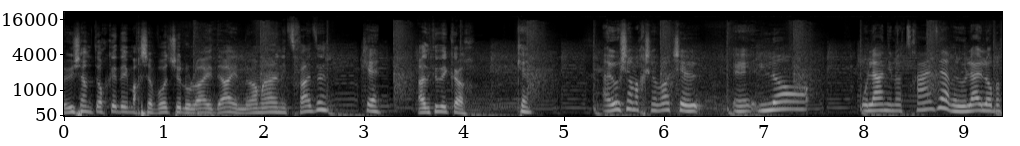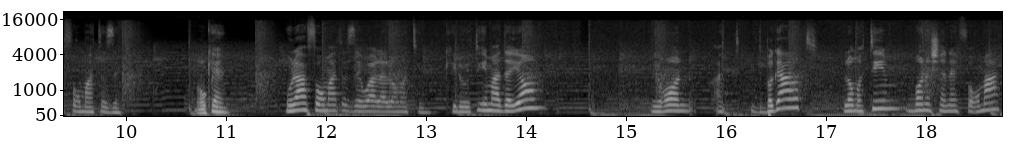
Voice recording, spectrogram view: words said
אבל היו שם תוך כדי מחשבות של אולי די, למה אני צריכה את זה? כן, עד כדי כך. כן. היו שם מחשבות של אה, לא, אולי אני לא צריכה את זה, אבל אולי לא בפורמט הזה. אוקיי. כן. אולי הפורמט הזה, וואלה, לא מתאים. כאילו, התאים עד היום, לירון, את התבגרת, לא מתאים, בוא נשנה פורמט.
